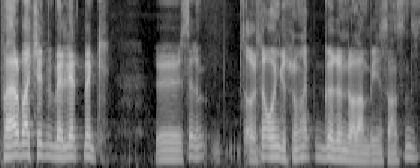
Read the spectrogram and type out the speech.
Fenerbahçe'ni belli etmek e, senin sonuçta oyuncusun, hep göz önünde olan bir insansın.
